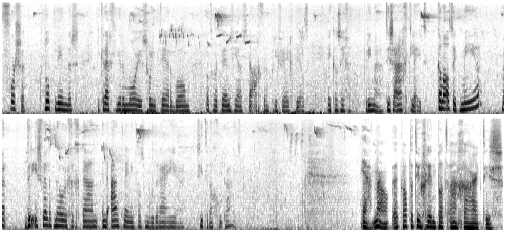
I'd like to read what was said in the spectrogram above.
forse knotlinders. Je krijgt hier een mooie solitaire boom, wat hortensia's, daarachter een privégedeelte. En je kan zeggen, prima, het is aangekleed. Kan altijd meer, maar er is wel het nodige gedaan. En de aankleding van zijn boerderij uh, ziet er dan goed uit. Ja, nou, ik hoop dat uw grindpad aangeharkt is.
